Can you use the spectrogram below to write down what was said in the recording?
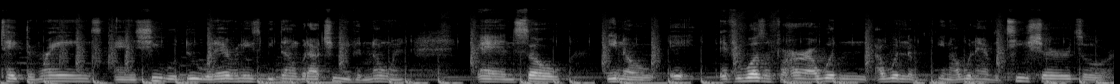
take the reins and she will do whatever needs to be done without you even knowing. And so, you know, it, if it wasn't for her, I wouldn't, I wouldn't have, you know, I wouldn't have the T-shirts or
